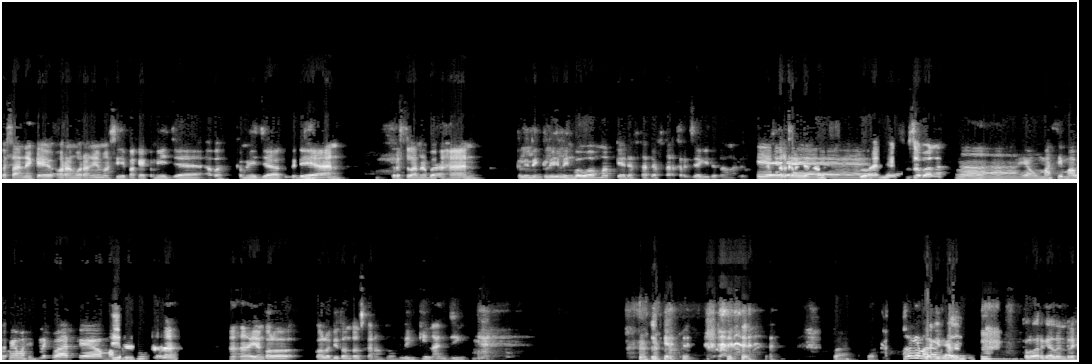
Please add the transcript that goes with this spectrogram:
Pesannya kayak orang-orangnya masih pakai kemeja apa? Kemeja kegedean, terus celana bahan, keliling-keliling bawa map kayak daftar-daftar kerja gitu tau gak lu? Iya Daftar iya kerja iya. tahun iya, iya. ya susah banget. Nah, yang masih mapnya masih jelek banget kayak map Iya. dulu. Heeh. Heeh, yang kalau kalau ditonton sekarang tuh linkin anjing. Lu gimana? Lo gimana? Keluarga lu, Andre?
